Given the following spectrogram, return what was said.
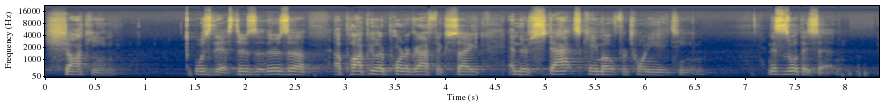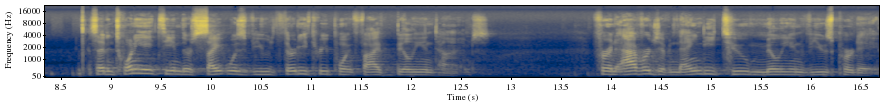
shocking was this there's, there's a, a popular pornographic site, and their stats came out for 2018. And this is what they said it said in 2018, their site was viewed 33.5 billion times for an average of 92 million views per day.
